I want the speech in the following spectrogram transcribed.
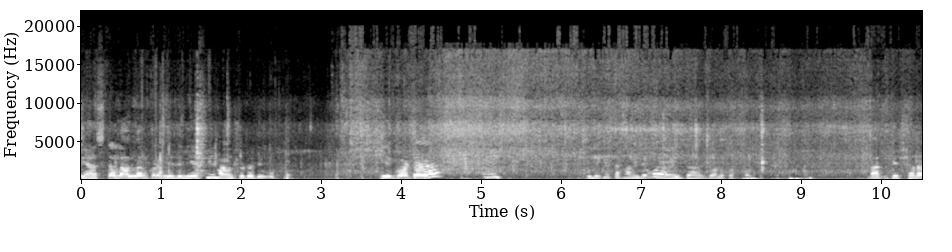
পেঁয়াজটা লাল লাল করে ভেজে নিয়েছি মাংসটা দেবো। কেগোটা? ওদিকে একটা হানি দেবো? খাও আজকে সোনা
